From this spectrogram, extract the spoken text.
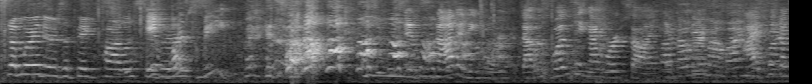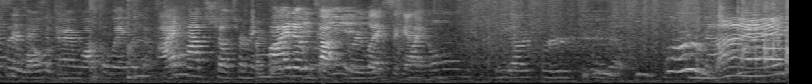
Somewhere there's a big pile of scissors. It was me, but it's not, it's not anymore. That was one thing I worked on. I don't know about mine, I pick up mine says scissors and I walk away with them. I have shelter. ma- Might have gotten through legs again. Nice.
